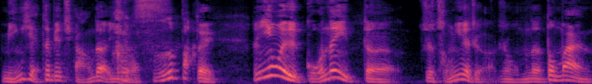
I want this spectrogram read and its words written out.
明显、特别强的一种很死板。对，因为国内的就是从业者，就是我们的动漫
